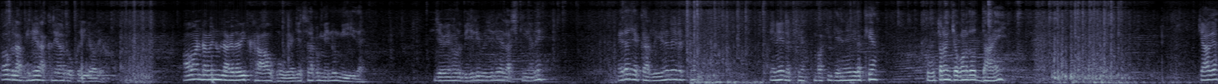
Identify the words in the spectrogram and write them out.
ਉਹ ਗੁਲਾਬੀ ਨੇ ਰੱਖ ਲਿਆ, ਉਹ ਟੋਕਰੀ ਜਾ ਉਹਦੇ ਆਹ ਅੰਡਾ ਮੈਨੂੰ ਲੱਗਦਾ ਵੀ ਖਰਾਬ ਹੋ ਗਿਆ, ਜਿੱਥੇ ਤੱਕ ਮੈਨੂੰ ਉਮੀਦ ਹੈ। ਜਿਵੇਂ ਹੁਣ ਬਿਜਲੀ ਬਿਜਲੀਆਂ ਲਸ਼ਕੀਆਂ ਨੇ, ਇਹਦਾ ਚੈੱਕ ਕਰ ਲਈ ਇਹਨੇ ਰੱਖਿਆ। ਇਹਨੇ ਰੱਖਿਆ, ਬਾਕੀ ਕਿਸੇ ਨੇ ਨਹੀਂ ਰੱਖਿਆ। ਕਬੂਤਰਾਂ ਨੂੰ ਚੁਗਣ ਤੋਂ ਦਾਣੇ। ਕੀ ਹੋ ਗਿਆ?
